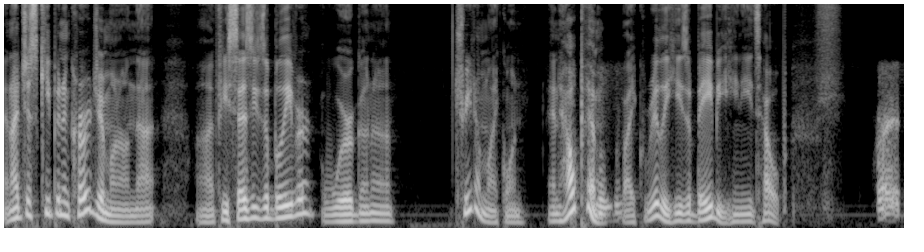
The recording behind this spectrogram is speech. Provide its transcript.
And I just keep encouraging him on that. Uh, if he says he's a believer, we're gonna treat him like one and help him. Mm-hmm. Like really, he's a baby. He needs help. Right.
